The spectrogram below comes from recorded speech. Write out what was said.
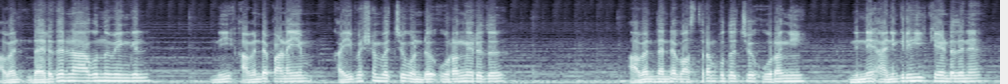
അവൻ ദരിദ്രനാകുന്നുവെങ്കിൽ നീ അവന്റെ പണയം കൈവശം വെച്ചുകൊണ്ട് ഉറങ്ങരുത്. അവൻ തന്റെ വസ്ത്രം പുതച്ച് ഉറങ്ങി നിന്നെ അനുഗ്രഹിക്കേണ്ടതിന്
